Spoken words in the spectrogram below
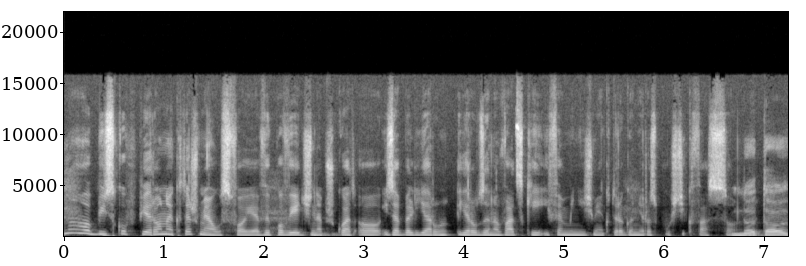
No, biskup Pieronek też miał swoje wypowiedzi, na przykład o Izabeli Jarudzenowackiej i feminizmie, którego nie rozpuści kwas No to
